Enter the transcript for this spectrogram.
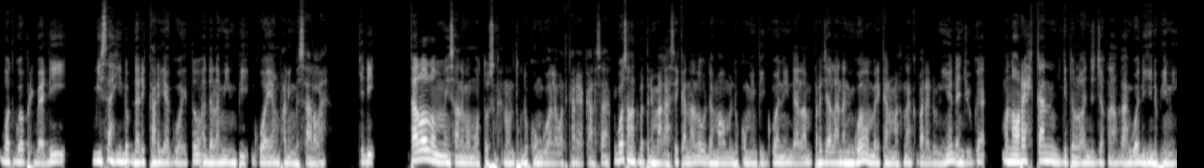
Buat gue pribadi, bisa hidup dari karya gue itu adalah mimpi gue yang paling besar lah. Jadi, kalau lo misalnya memutuskan untuk dukung gue lewat karya karsa, gue sangat berterima kasih karena lo udah mau mendukung mimpi gue nih dalam perjalanan gue memberikan makna kepada dunia dan juga menorehkan gitu loh jejak langkah gue di hidup ini.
